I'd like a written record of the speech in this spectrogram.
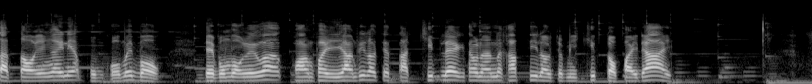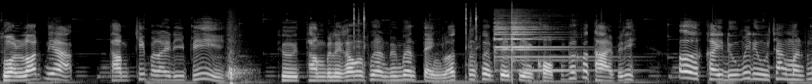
ตัดต่อยังไงเนี่ย ผมขอไม่บอก แต่ผมบอกเลยว่าความพยายามที่เราจะตัดคลิปแรกเท่านั้นนะครับ ที่เราจะมีคลิปต่อไปได้ ส่วนรถเนี่ยทำคลิปอะไรดีพี่ คือทำไปเลยครับเพื่อนเพื่อนแต่งรถเพื่อนๆไปเปลี่ยนขอบเพื่อนก็ถ่ายไปดิเออใครดูไม่ดูช่างมันเพื่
